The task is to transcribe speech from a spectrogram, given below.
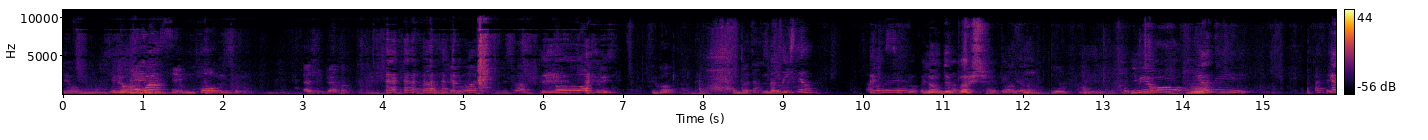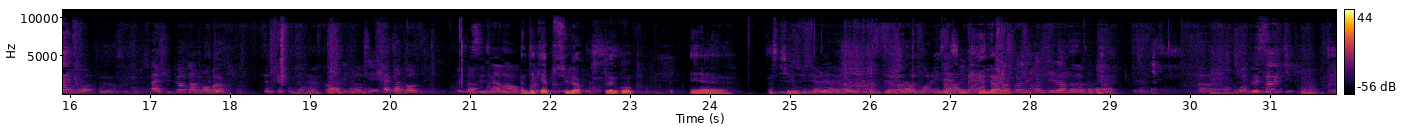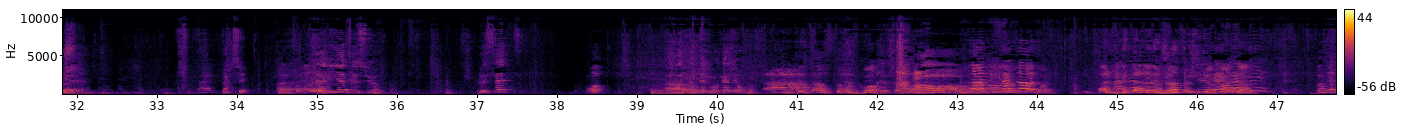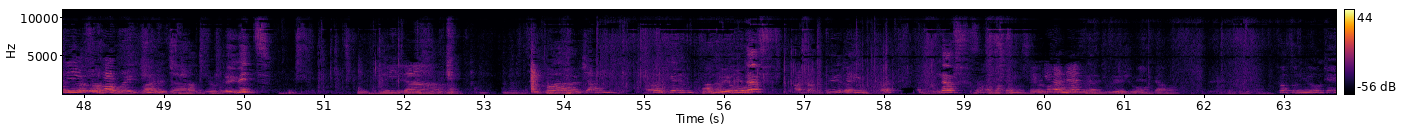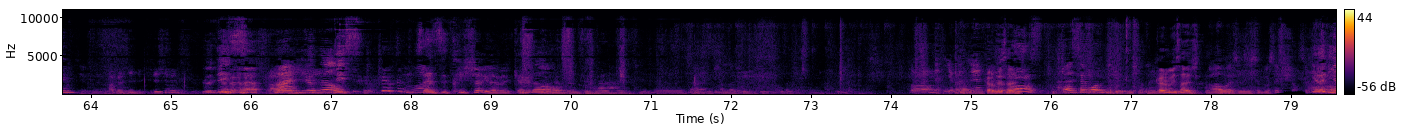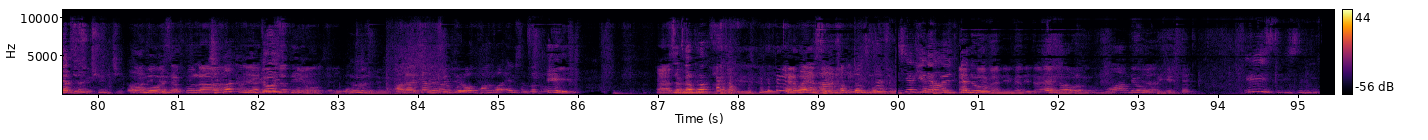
Numéro Eh, 3 C'est mon monsieur. Eh, je suis perdant. Oh, en plus C'est quoi? C'est le bâtard Une batterie externe Ah ouais Lampe de poche. Numéro 4 Ah, c'est 4 bien, toi. Ah, je suis perdant, moi. C'est sûr pour moi. Ah, 14. C'est perdant Un décapsuleur, placo et euh, un stylo. Ça va pas trop lui servir. Capsuleurs, besoin. Le 5 Merci. Et la vignette dessus. Le 7 Moi. Ah, t'es le grand gagnant. 14, toi. Quoi Oh Grâce au chiffre. Le 8 Putain. Quoi, euh, Karim. Quoi, Karim. Un numéro 9 Ah, ça pue. Karim. 9 Il a neuf. Tous les jours. Fort ton numéro, Karim Ah, bah, j'ai décidé. Le 10 Ah, 14 10 Ça, c'est tricheur, il avait le 14. Il y a pas de neuf. Quel message Eh, c'est moi, monsieur. Quel message Ah ouais, c'est c'est beau, c'est chiant. Il y a la vignette dessus. Oh, Ah, mais ça coule, hein. Tu vois est a 12 d'autres numéros. 12 Ah bah tiens, monsieur, faut le reprendre, moi, M, ça me va pas. Ah, Ça te va pas Ouais, c'est top top, moi, monsieur. Si elle vient un peu de cadeau. Moi, monsieur. J'ai le 7. Et il s'est il s'est niqué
